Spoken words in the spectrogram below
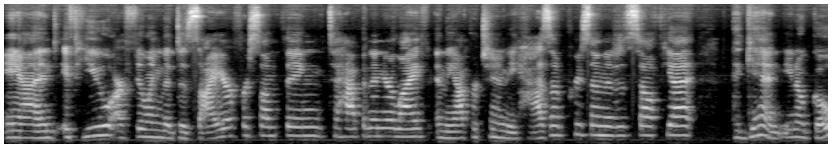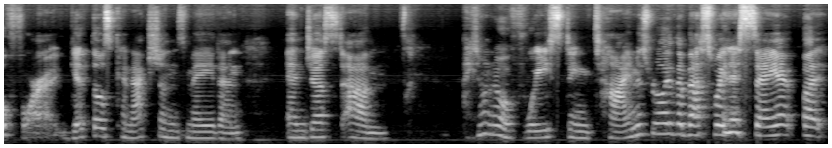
And if you are feeling the desire for something to happen in your life and the opportunity hasn't presented itself yet again you know go for it. Get those connections made and and just um i don't know if wasting time is really the best way to say it but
